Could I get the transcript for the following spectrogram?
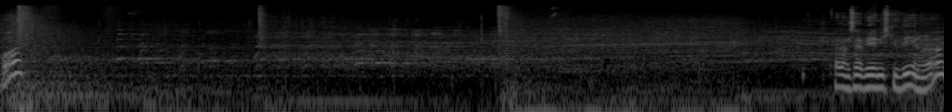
Terror? Hat uns ja wieder nicht gesehen, oder?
